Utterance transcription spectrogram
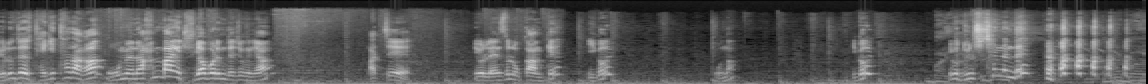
이런 데서 대기 타다가 오면은 한 방에 죽여버리면 되죠 그냥. 봤지? 이거 랜슬롯과 함께? 이걸 오나? 이걸? 이거 눈치챘는데.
